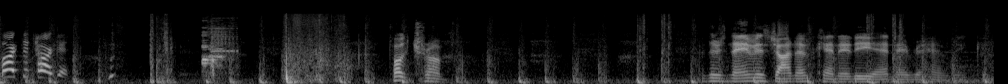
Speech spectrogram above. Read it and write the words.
Mark the target. Fuck Trump. Their name is John F. Kennedy and Abraham Lincoln.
